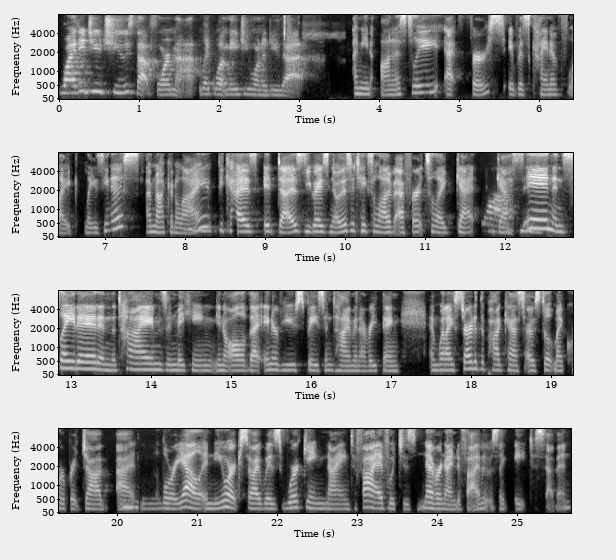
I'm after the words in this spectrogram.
Why did you choose that format? Like, what made you want to do that? I mean, honestly, at first it was kind of like laziness. I'm not going to lie because it does. You guys know this. It takes a lot of effort to like get Yeah. guests in and slated and the times and making, you know, all of that interview space and time and everything. And when I started the podcast, I was still at my corporate job at Mhm. L'Oreal in New York. So I was working nine to five, which is never nine to five. It was like eight to seven,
